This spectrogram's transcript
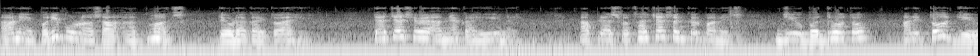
आणि परिपूर्ण असा आत्माच तेवढा काय तो आहे. त्याच्याशिवाय अन्य काहीही नाही. आपल्या स्वतःच्या संकल्पानेच जीव बद्ध होतो आणि तोच जीव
